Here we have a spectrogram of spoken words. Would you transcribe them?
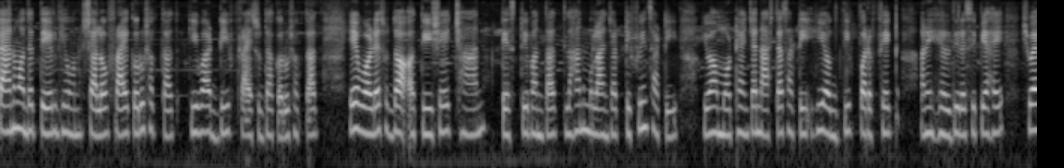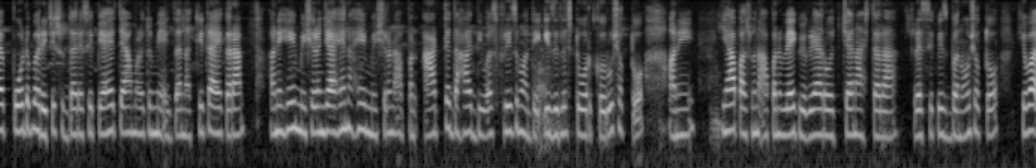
पॅनमध्ये तेल घेऊन शॅलो फ्राय करू शकतात किंवा डीप फ्रायसुद्धा करू शकतात. हे वडेसुद्धा अतिशय छान टेस्टी बनतात. लहान मुलांच्या टिफिनसाठी किंवा मोठ्यांच्या नाश्त्यासाठी ही अगदी परफेक्ट आणि हेल्दी रेसिपी आहे. शिवाय पोटभरीचीसुद्धा रेसिपी आहे. त्यामुळे तुम्ही एकदा नक्की ट्राय करा. आणि हे मिश्रण जे आहे ना हे मिश्रण आपण आठ ते दहा दिवस फ्रीजमध्ये इझिली स्टोअर करू शकतो. आणि ह्यापासून आपण वेगवेगळ्या रोजच्या नाश्त्याला रेसिपीज बनवू शकतो. किंवा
